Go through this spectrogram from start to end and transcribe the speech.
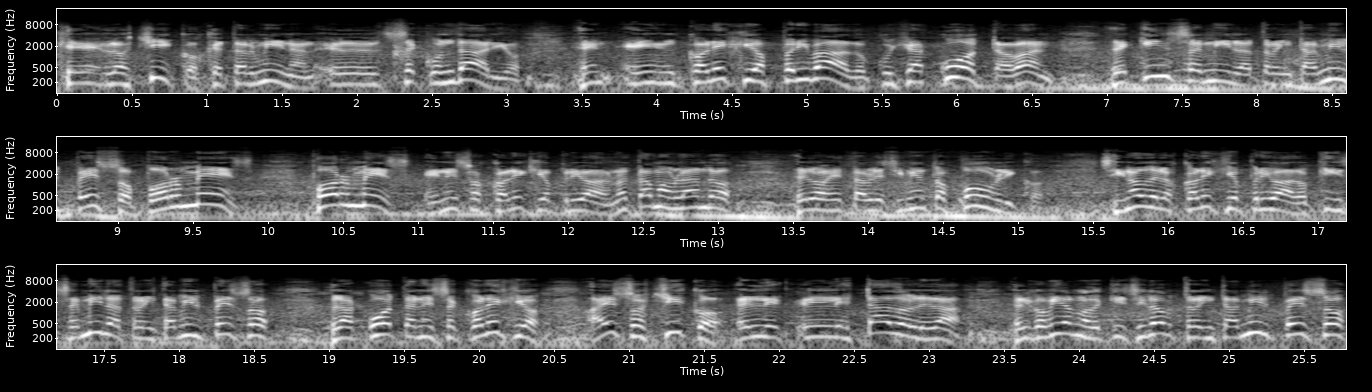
que los chicos que terminan el secundario en, colegios privados, cuyas cuotas van de 15 mil a 30 mil pesos por mes, por mes en esos colegios privados, no estamos hablando de los establecimientos públicos, sino de los colegios privados, 15 mil a 30 mil pesos la cuota en ese colegio, a esos chicos el, Estado le da, el gobierno de Kisilov, 30 mil pesos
